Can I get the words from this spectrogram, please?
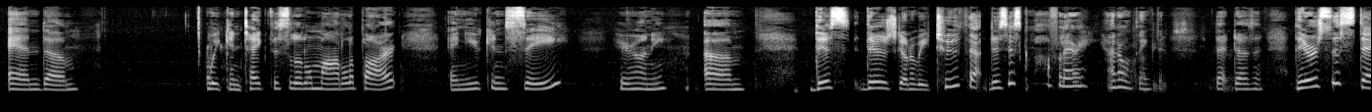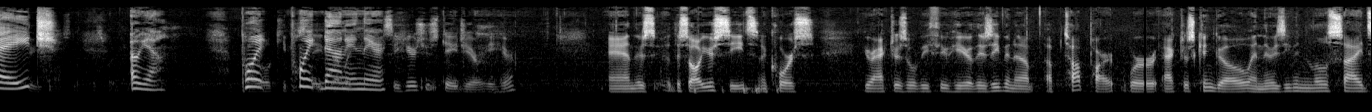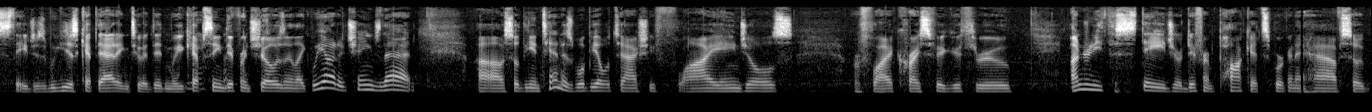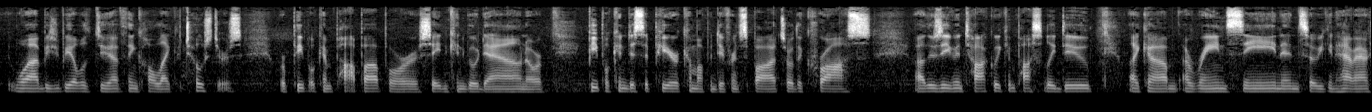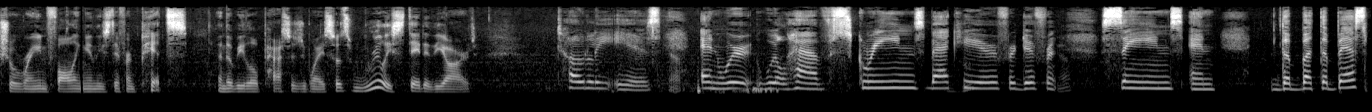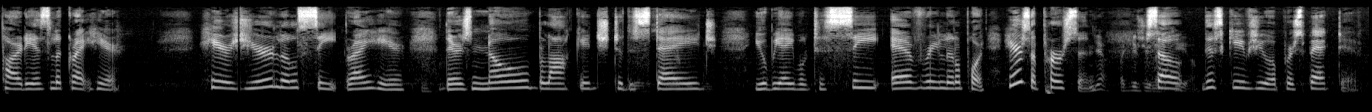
And um, we can take this little model apart and you can see here honey um, this there's going to be two thousand does this come off larry? I don't think that that doesn't. There's the stage. Oh yeah. Point point down way. in there. See, here's your stage area here, and there's there's all your seats, and of course, your actors will be through here. There's even a up top part where actors can go, and there's even little side stages. We just kept adding to it, didn't we? You kept seeing different shows, and like we ought to change that. Uh, so the intent is we'll be able to actually fly angels, or fly a Christ figure through. Underneath the stage are different pockets we're going to have. So we'll be be able to have a thing called like toasters, where people can pop up, or Satan can go down, or people can disappear, come up in different spots, or the cross. Uh, there's even talk we can possibly do, like um, a rain scene, and so you can have actual rain falling in these different pits, and there'll be little passageways. So it's really state of the art. totally is Yep. and we're we'll have screens back here for different Yep. scenes and the but the best part is look right here. Here's your little seat right here. Mm-hmm. There's no blockage to the stage. You'll be able to see every little point. here's a person. Yeah, that gives you an so this gives you a perspective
